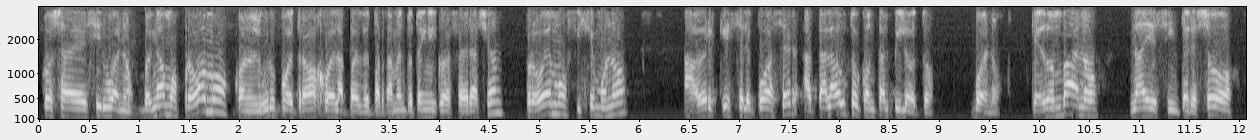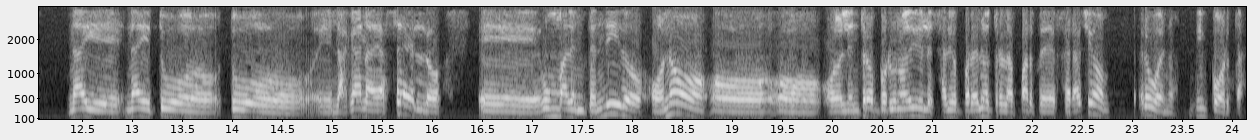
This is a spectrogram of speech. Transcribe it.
cosa de decir, bueno, vengamos, probamos con el grupo de trabajo del Departamento Técnico de Federación, probemos, fijémonos a ver qué se le puede hacer a tal auto con tal piloto. Bueno, quedó en vano, nadie se interesó, nadie nadie tuvo tuvo eh, las ganas de hacerlo, eh, un malentendido o no, o, o, le entró por uno y le salió por el otro la parte de federación, pero bueno, no importa.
